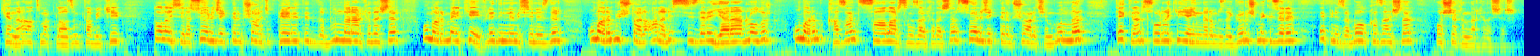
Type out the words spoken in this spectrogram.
kenara atmak lazım tabii ki. Dolayısıyla söyleyeceklerim şu an için PNT'de de bunlar arkadaşlar. Umarım beni keyifle dinlemişsinizdir. Umarım 3 tane analiz sizlere yararlı olur. Umarım kazanç sağlarsınız arkadaşlar. Söyleyeceklerim şu an için bunlar. Tekrar sonraki yayınlarımızda görüşmek üzere. Hepinize bol kazançlar. Hoşçakalın arkadaşlar.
